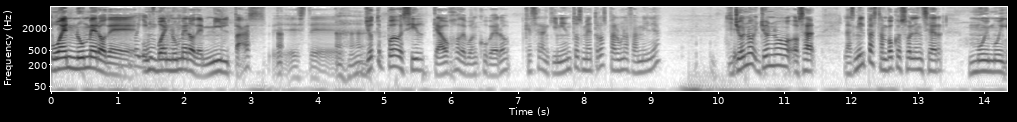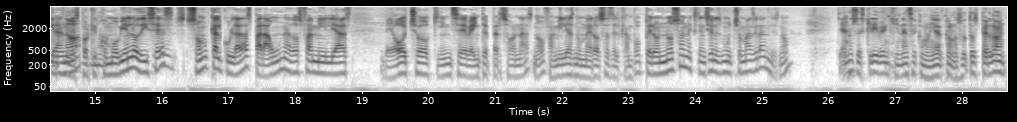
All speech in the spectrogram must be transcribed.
buen número de un buen número de milpas, ah, este, yo te puedo decir que a ojo de buen cubero, ¿qué serán 500 metros para una familia? Yo no, yo no, o sea, las milpas tampoco suelen ser muy muy grandes porque como bien lo dices, son calculadas para una dos familias de 8, 15, 20 personas, ¿no? Familias numerosas del campo, pero no son extensiones mucho más grandes, ¿no? Ya nos escriben quien hace comunidad con nosotros. Perdón,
